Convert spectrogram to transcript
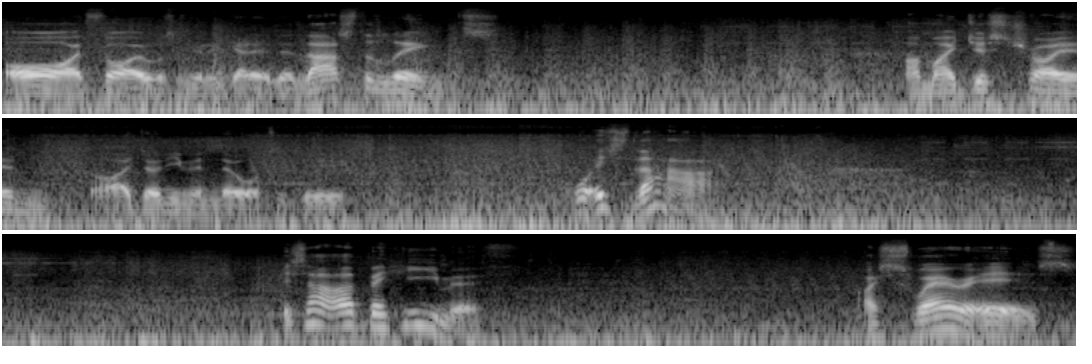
Oh, I thought I wasn't going to get it then. That's the Lynx. I might just try and... Oh, I don't even know what to do. What is that? Is that a behemoth? I swear it is.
